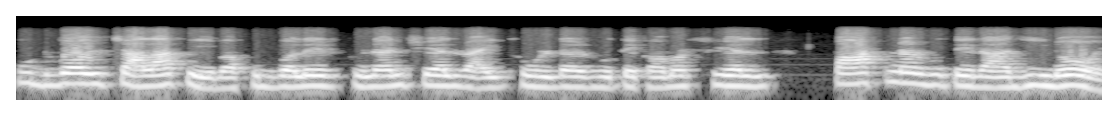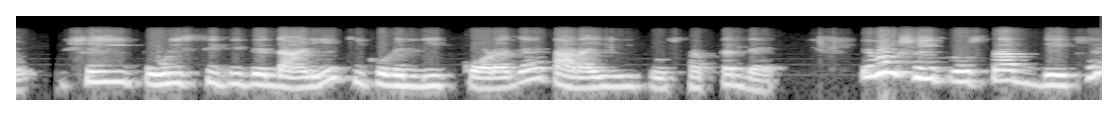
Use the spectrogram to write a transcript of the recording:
ফুটবল চালাতে বা ফুটবলের ফিনান্সিয়াল রাইট হোল্ডার হতে কমার্শিয়াল পার্টনার হতে রাজি নয়, সেই পরিস্থিতিতে দাঁড়িয়ে কি করে লিক করা যায় তারাই এই প্রস্তাবটা দেয়। এবং সেই প্রস্তাব দেখে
